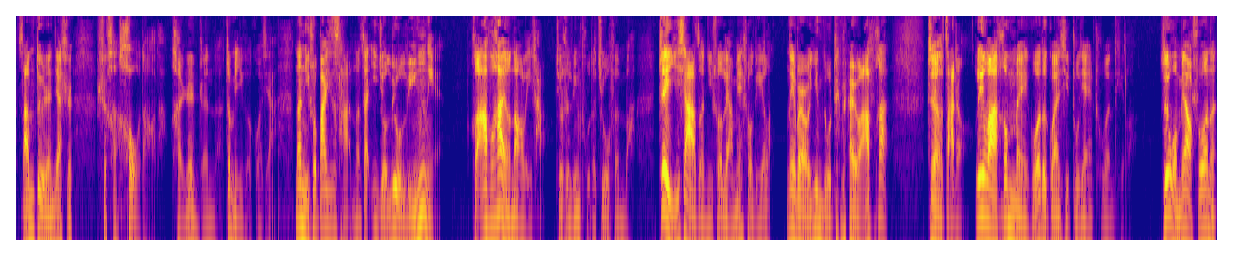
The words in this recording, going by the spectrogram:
咱们对人家是是很厚道的、很认真的这么一个国家。那你说巴基斯坦呢？在一九六零年和阿富汗又闹了一场，就是领土的纠纷吧。这一下子你说两面受敌了，那边有印度，这边有阿富汗，这咋整？另外和美国的关系逐渐也出问题了。所以我们要说呢，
